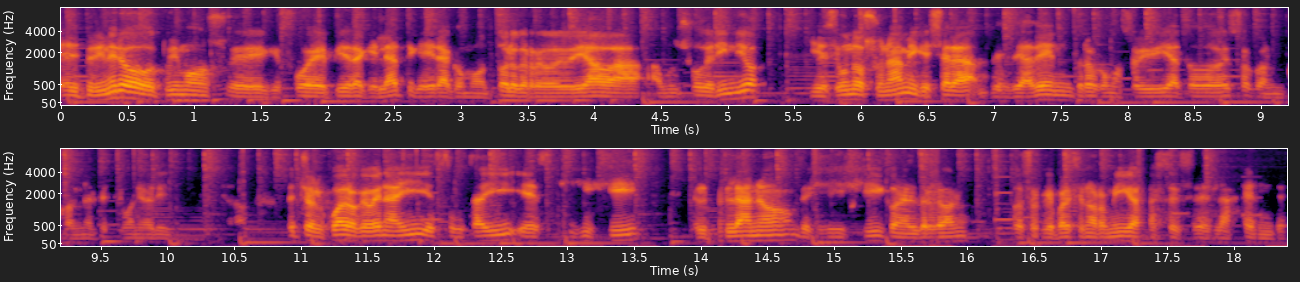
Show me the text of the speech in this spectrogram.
el primero tuvimos eh, que fue Piedra que late, que era como todo lo que rodeaba a un show del indio, y el segundo Tsunami, que ya era desde adentro, como se vivía todo eso con, el testimonio del indio. De hecho, el cuadro que ven ahí, que está ahí, es Jijiji, el plano de Jijiji con el dron, todo eso que parecen hormigas es, es la gente.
